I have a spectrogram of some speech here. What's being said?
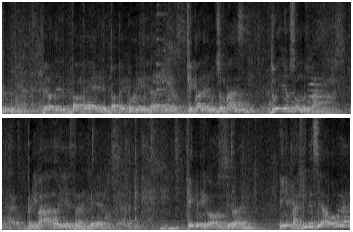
Pero del papel, del papel moneda, que vale mucho más, dueños son los bancos, privados y extranjeros. Qué negocio, ¿eh? Y imagínense ahora,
